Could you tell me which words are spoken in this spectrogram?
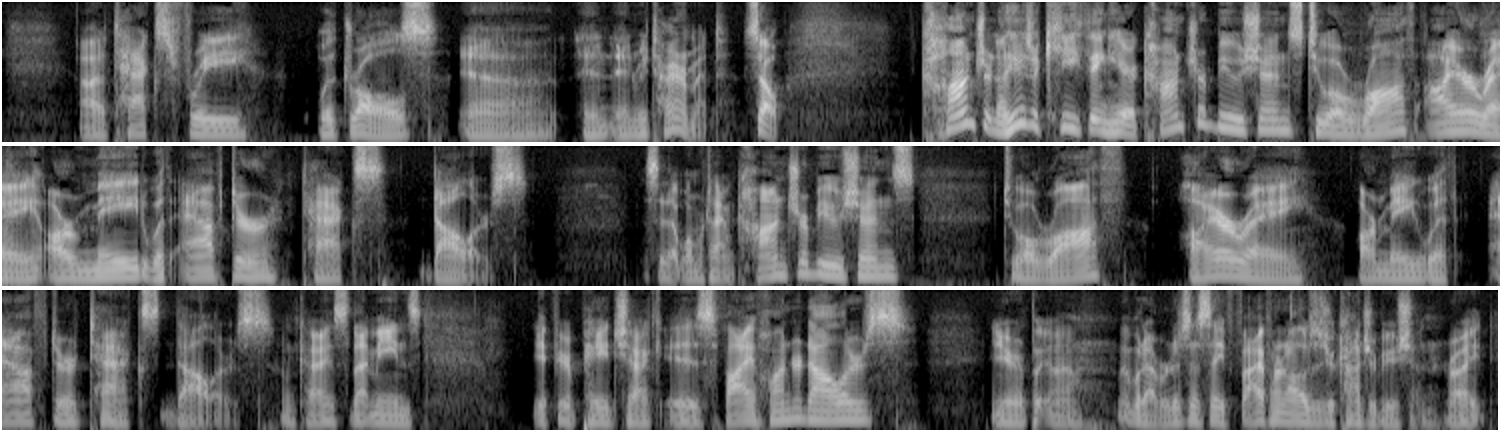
uh, tax-free withdrawals uh, in, in retirement. So, contra- now here's a key thing here contributions to a Roth IRA are made with after tax dollars. Let's say that one more time. Contributions to a Roth IRA are made with after tax dollars. Okay, so that means if your paycheck is $500 and you're uh, whatever, let's just say $500 is your contribution, right?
